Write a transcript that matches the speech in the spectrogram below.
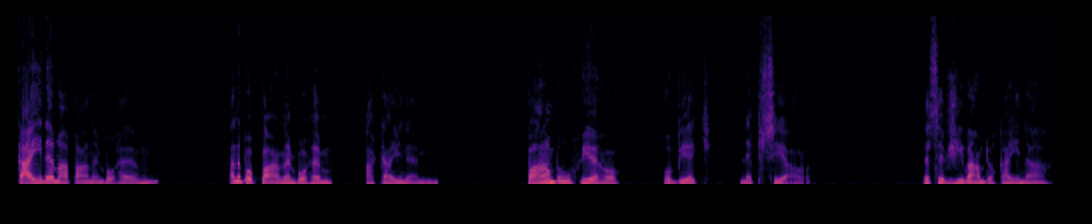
Kainem a Pánem Bohem, anebo Pánem Bohem a Kainem. Pán Bůh jeho oběť nepřijal. Teď se vžívám do Kaina.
